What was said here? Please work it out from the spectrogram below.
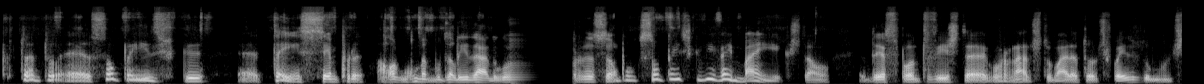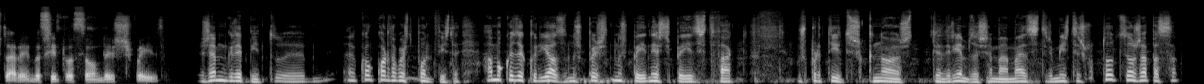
Portanto, uh, são países que uh, têm sempre alguma modalidade de governação, porque são países que vivem bem e que estão, desse ponto de vista, governados. Tomara todos os países do mundo estarem na situação destes países. Jaime Grapito, uh, concordo com este ponto de vista. Há uma coisa curiosa, nos, nos, nestes países, de facto, os partidos que nós tenderíamos a chamar mais extremistas, todos eles já passaram,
